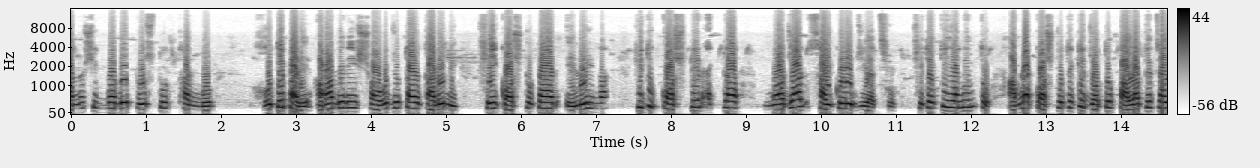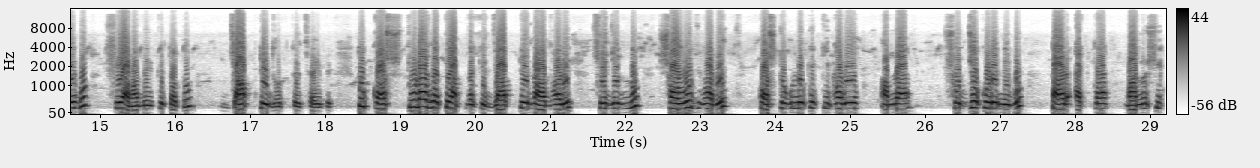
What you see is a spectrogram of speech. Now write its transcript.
মানসিকভাবে প্রস্তুত থাকব, হতে পারে আমাদের এই সহজতার কারণে সেই কষ্টটা আর এলোই না। কিন্তু কষ্টের একটা মজার সাইকোলজি আছে, সেটা কি জানেন তো? আমরা কষ্ট থেকে যত পালাতে চাইব, সে আমাদেরকে তত জাপটে ধরতে চাইবে। তো কষ্টটা যাতে আপনাকে জাপটে না ধরে, সেজন্য সহজভাবে কষ্টগুলোকে কীভাবে আমরা সহ্য করে নেব, তার একটা মানসিক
